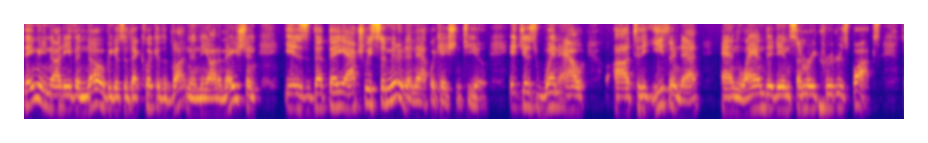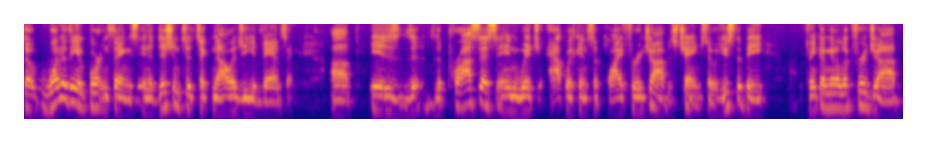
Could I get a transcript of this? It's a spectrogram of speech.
They may not even know because of that click of the button and the automation is that they actually submitted an application to you. It just went out uh, to the Ethernet and landed in some recruiter's box. So, one of the important things, in addition to technology advancing, uh, is the, the process in which applicants apply for a job has changed. So, it used to be, I think I'm going to look for a job.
